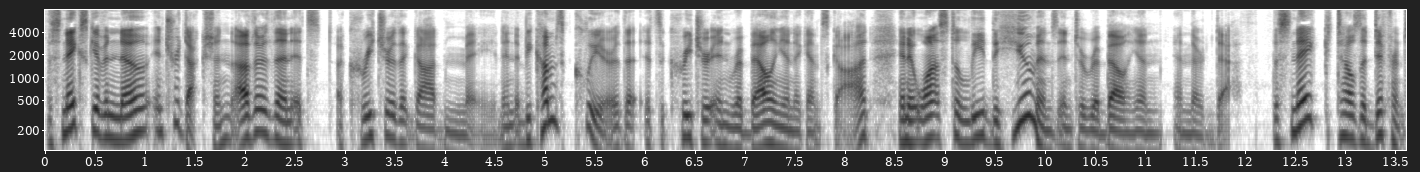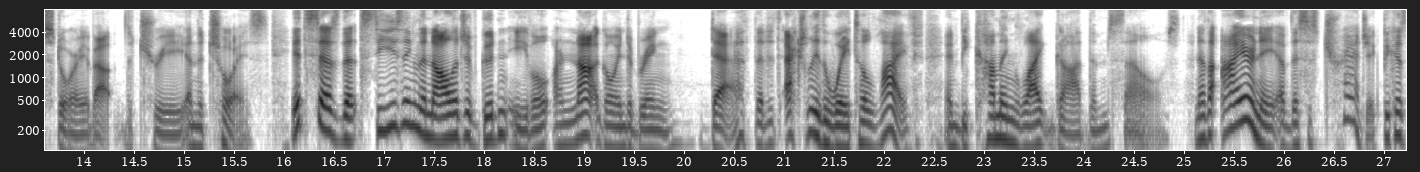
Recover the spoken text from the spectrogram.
The snake's given no introduction other than it's a creature that God made. And it becomes clear that it's a creature in rebellion against God, and it wants to lead the humans into rebellion and their death. The snake tells a different story about the tree and the choice. It says that seizing the knowledge of good and evil are not going to bring death, that it's actually the way to life and becoming like God themselves. Now, the irony of this is tragic because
